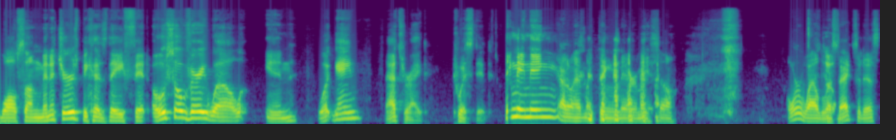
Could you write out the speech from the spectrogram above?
Wolsung miniatures because they fit oh so very well in what game? That's right, Twisted. Ding ding ding! I don't have my thing near me, so or Wild West Exodus.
